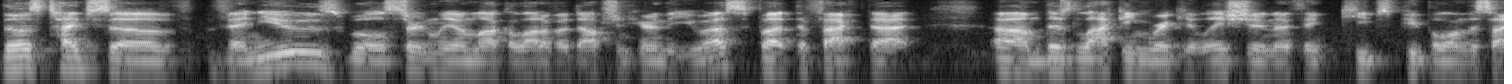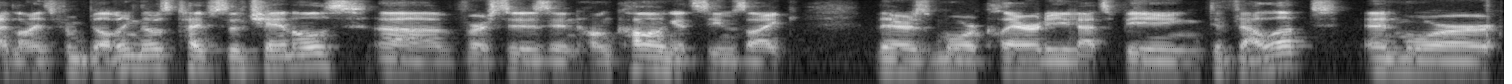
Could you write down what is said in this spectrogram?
those types of venues will certainly unlock a lot of adoption here in the US. But the fact that um, there's lacking regulation, I think, keeps people on the sidelines from building those types of channels. Uh, versus in Hong Kong, it seems like there's more clarity that's being developed and more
